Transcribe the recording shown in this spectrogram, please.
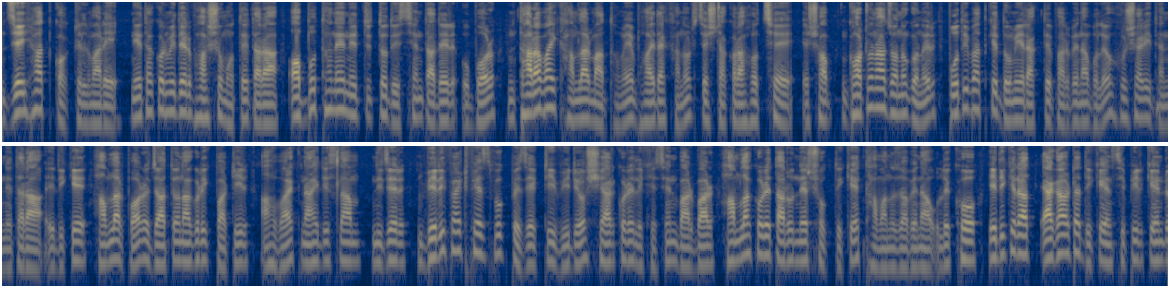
যেই হাত ককটেল মারে। নেতাকর্মীদের ভাষ্য মতে তারা অভ্যুত্থানে নেতৃত্ব দিচ্ছেন তাদের উপর। ধারাবাহিক হামলার মাধ্যমে ভয় দেখানোর চেষ্টা করা হচ্ছে। এসব ঘটনা জনগণের প্রতিবাদকে দমিয়ে রাখতে পারবে না বলেও হুঁশিয়ারি দেন নেতারা। এদিকে হামলার পর জাতীয় নাগরিক পার্টির আহ্বায়ক নাহিদ ইসলাম নিজের ভেরিফাইড ফেসবুক পেজে একটি ভিডিও শেয়ার করে লিখেছেন, বারবার হামলা করে তারুণ্যের শক্তিকে থামানো যাবে না। উল্লেখ্য, এদিকে রাত এগারোটার দিকে এনসিপির কেন্দ্র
